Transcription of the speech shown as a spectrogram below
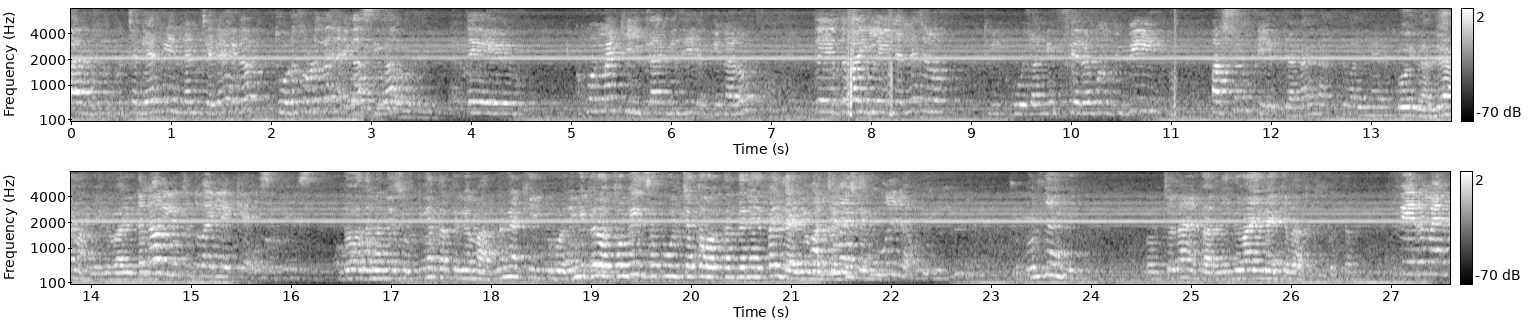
ਬੁਖਾਰ ਮਤਲਬ ਚੜਿਆ ਨਹੀਂ ਇੰਨਾ ਨੀ ਚੜਿਆ ਹੈਗਾ ਥੋੜਾ ਥੋੜਾ ਤਾਂ ਹੈਗਾ ਸੀਗਾ ਤੇ ਹੁਣ ਮੈਂ ਠੀਕ ਆਂਗੀ ਜੀ ਅੱਗੇ ਨਾਲੋਂ ਤੇ ਦਵਾਈ ਲਈ ਜਾਂਦੇ ਚਲੋ ਠੀਕ ਹੋ ਜਾਾਂਗੇ ਫਿਰ ਹੁਣ ਬੀਬੀ ਪਰਸੋਂ ਨੂੰ ਫੇਰ ਜਾਣਾਗਾ ਦਵਾਈ ਲੈਣ ਕੋਈ ਨਾ ਲਿਆਵਾਂਗੇ ਦਵਾਈ ਤਨੌਰੀ ਤੋਂ ਦਵਾਈ ਲੈ ਕੇ ਆਏ ਸੀਗੇ ਅਸੀਂ। ਦੋ ਦਿਨਾਂ ਦੀਆਂ ਛੁੱਟੀਆਂ ਤਾਂ ਤੇਰੀਆਂ ਮਾਰਨੀਆਂ ਠੀਕ ਹੋ ਜਾਣਗੀ ਫਿਰ ਉੱਥੋਂ ਵੀ ਸਕੂਲ ਚ ਤੋਰ ਦਿੰਦੇ ਨੇ ਭਾਈ ਲੈ ਜਾਓ ਹੁਣ ਬੱਚੇ ਮੈਂ ਕਿਸੇ ਸਕੂਲ ਜਾਊਂਗੀ ਸਕੂਲ ਜਾਏਂਗੇ ਉਹ ਚਲਾਏ ਕਰ ਲਈ ਦਵਾਈ ਲੈ ਕੇ ਬੈਠ ਜੀ ਪੁੱਤ ਫਿਰ ਮੈਂ ਨਾ ਉੱਥੇ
